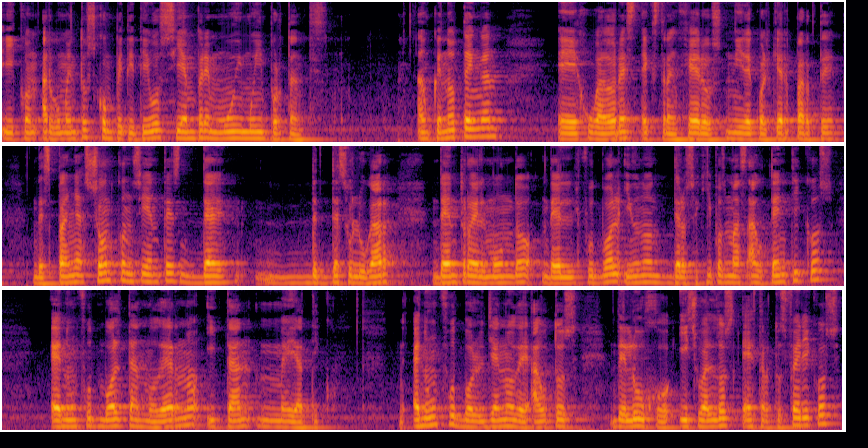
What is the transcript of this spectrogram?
y con argumentos competitivos siempre muy, muy importantes. Aunque no tengan eh, jugadores extranjeros ni de cualquier parte de España, son conscientes de, de su lugar dentro del mundo del fútbol y uno de los equipos más auténticos en un fútbol tan moderno y tan mediático. En un fútbol lleno de autos de lujo y sueldos estratosféricos,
